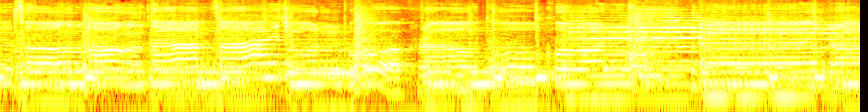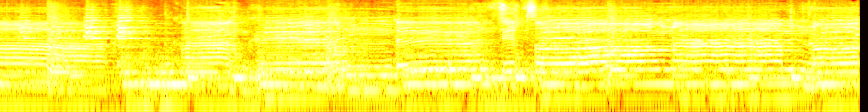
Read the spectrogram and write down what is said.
นส่องล่องตามสายชนพวกเราทุกคน เริงราข้างคืนเดือนสิบสองน้ำนอง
